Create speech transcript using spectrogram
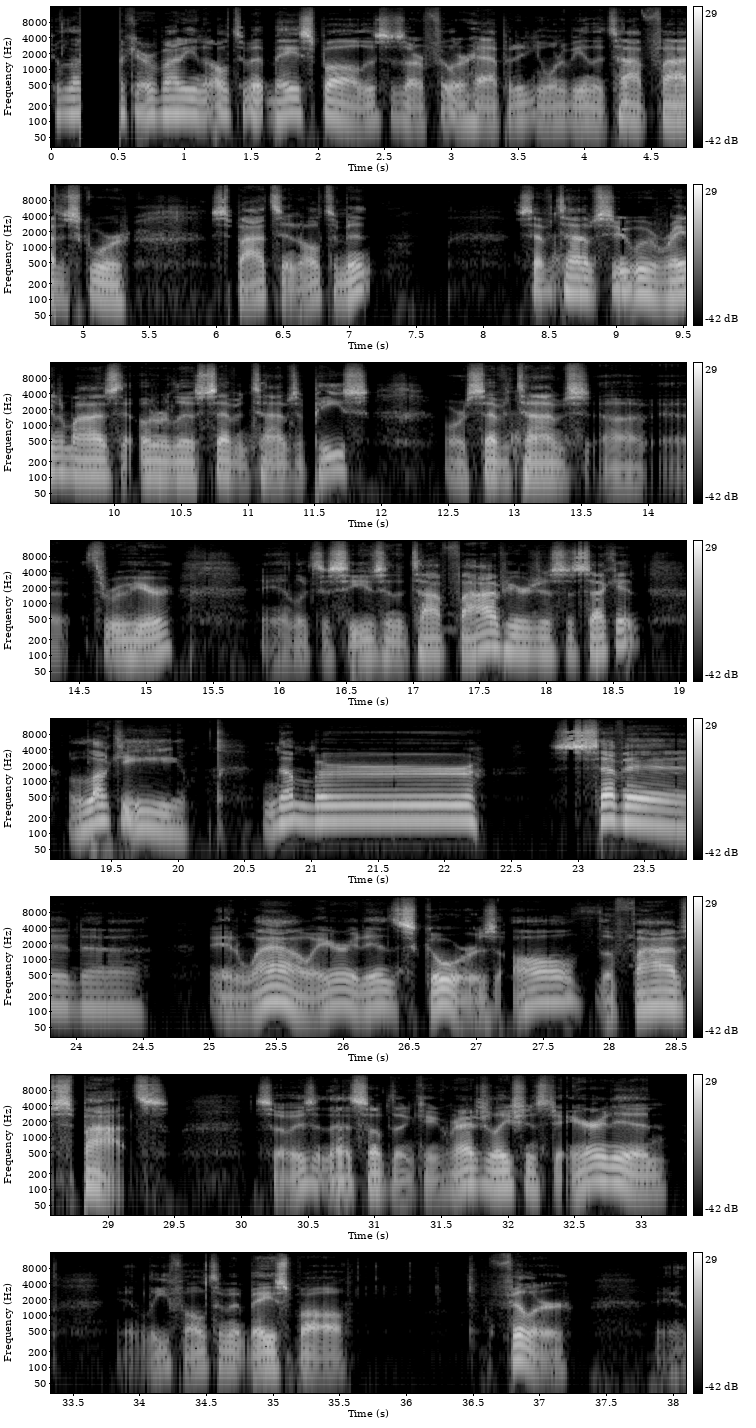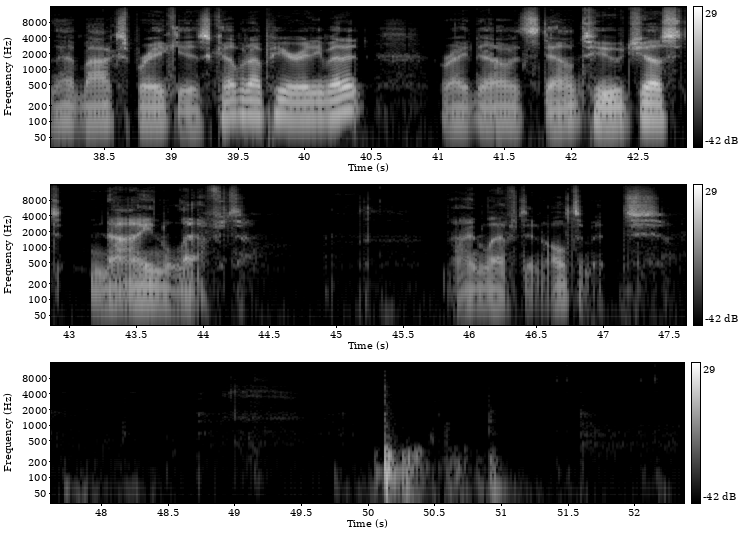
Good luck, everybody, in Ultimate Baseball. This is our filler happening. You want to be in the top five to score spots in Ultimate. Seven times through, we randomize the owner list seven times a piece, or seven times uh, uh, through here. And look to see who's in the top five here in just a second. Lucky number seven. Uh, and wow, Aaron N scores all the five spots. So isn't that something? Congratulations to Aaron In and Leaf Ultimate Baseball filler. And that box break is coming up here any minute. Right now it's down to just nine left. Nine left in Ultimate.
